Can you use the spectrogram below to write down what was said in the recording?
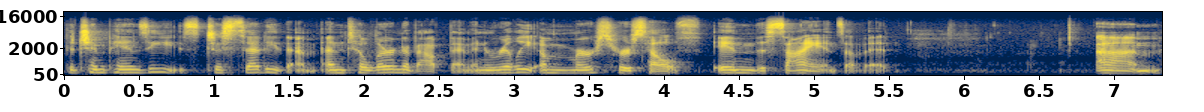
the chimpanzees, to study them and to learn about them and really immerse herself in the science of it. Um,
